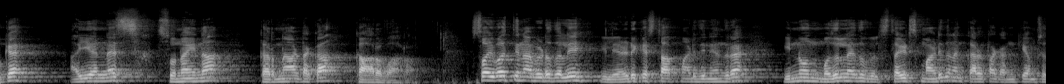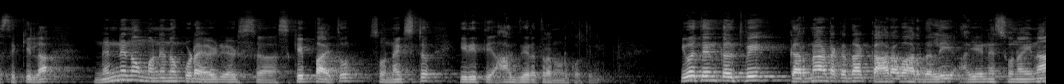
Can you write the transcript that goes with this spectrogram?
Okay? I N S, Sunayna, Karnataka, Karwar. So ಇವತ್ತಿನ ವಿಡಿಯೋದಲ್ಲಿ ಇಲ್ಲಿ ಎರಡಕ್ಕೆ ಸ್ಟಾಪ್ ಮಾಡಿದ್ದೀನಿ ಅಂದರೆ ಇನ್ನೊಂದು ಮೊದಲನೇದು ಸ್ಲೈಡ್ಸ್ ಮಾಡಿದ್ದು ನಂಗೆ ಕರೆಕ್ಟಾಗಿ ಅಂಕಿಅಂಶ ಸಿಕ್ಕಿಲ್ಲ. ನೆನ್ನೆನೋ ಮೊನ್ನೆನೋ ಕೂಡ ಎರಡು ಎರಡು ಸ್ಕಿಪ್ ಆಯಿತು. ಸೊ ನೆಕ್ಸ್ಟ್ ಈ ರೀತಿ ಆಗದಿರೋ ಥರ ನೋಡ್ಕೋತೀನಿ. ಇವತ್ತೇನು ಕಲ್ತ್ವಿ? ಕರ್ನಾಟಕದ ಕಾರವಾರದಲ್ಲಿ ಐ ಎನ್ ಎಸ್, ಸುನೈನಾ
